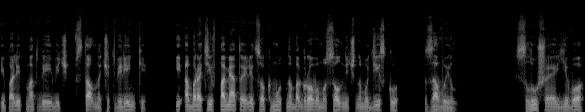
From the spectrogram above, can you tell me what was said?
Ипполит Матвеевич встал на четвереньки и, обратив помятое лицо к мутно-багровому солнечному диску, завыл. Слушая его,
